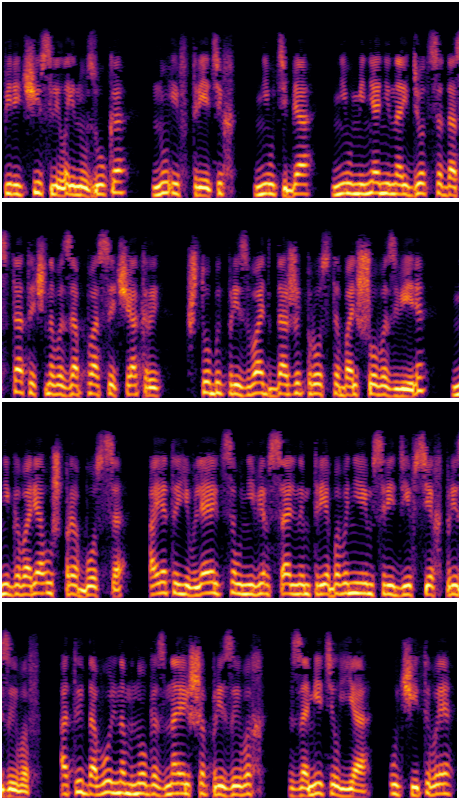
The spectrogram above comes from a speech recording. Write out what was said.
перечислила Инузука, ну и в-третьих, ни у тебя, ни у меня не найдется достаточного запаса чакры, чтобы призвать даже просто большого зверя, не говоря уж про босса, а это является универсальным требованием среди всех призывов. А ты довольно много знаешь о призывах, заметил я, учитывая,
